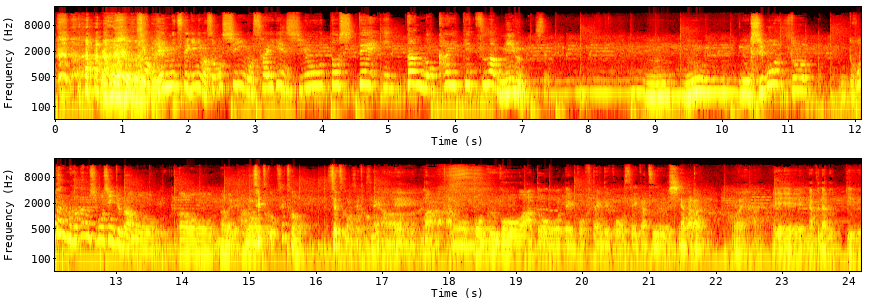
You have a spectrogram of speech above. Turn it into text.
しかも厳密的にはそのシーンを再現しようとして一旦の解決は見るんですよ。うんうん。死亡その蛍の墓の死亡シーンっていうのはあのあのなんだっけ？あの節子？節子の？節子の節子ですね。あー。えーまああの防空壕跡でこう2人でこう生活しながら、はいはい。えー亡くなるっていう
